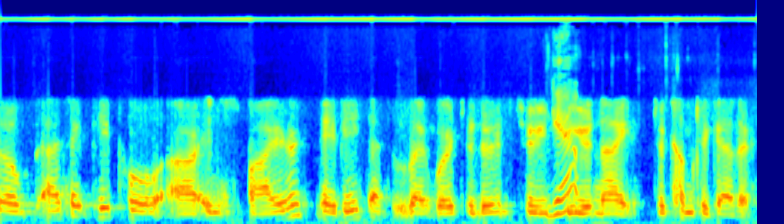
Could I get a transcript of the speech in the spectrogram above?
So I think people are inspired, maybe that's the right word to do, to, yep. to unite, to come together,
